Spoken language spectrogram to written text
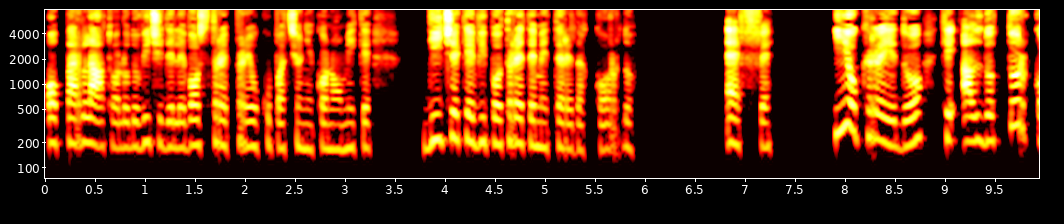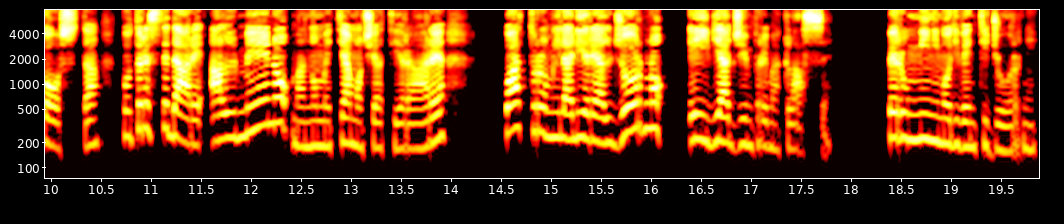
Ho parlato a Lodovici delle vostre preoccupazioni economiche. Dice che vi potrete mettere d'accordo. F. Io credo che al dottor Costa potreste dare almeno, ma non mettiamoci a tirare, 4.000 lire al giorno e i viaggi in prima classe per un minimo di 20 giorni.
